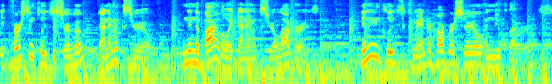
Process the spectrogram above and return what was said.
It first includes the servo, Dynamixel serial, and then the Bioloid Dynamixel serial libraries. Then it includes the Commander hardware serial and NUKE libraries.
